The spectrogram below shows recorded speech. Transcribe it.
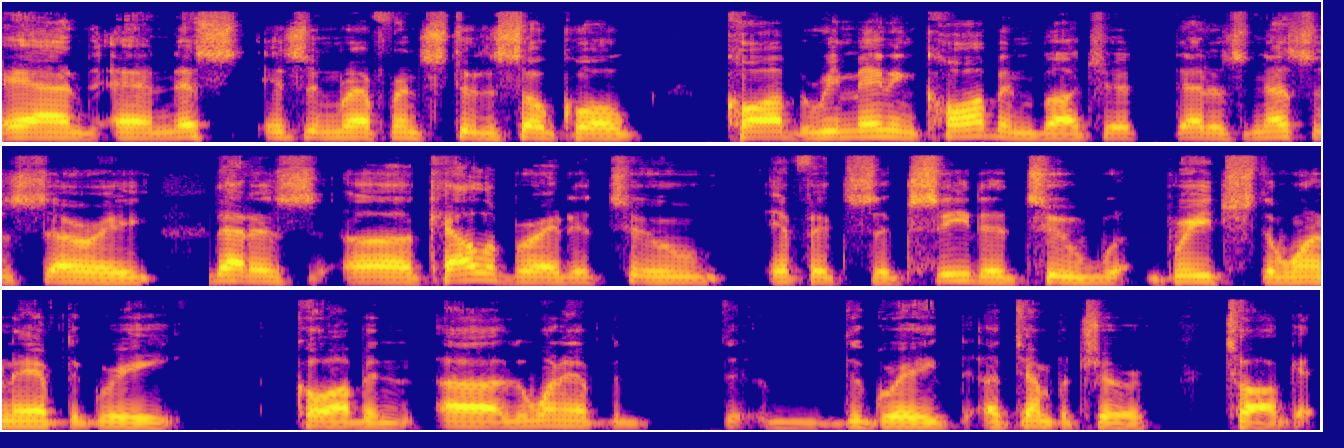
and and this is in reference to the so-called carb remaining carbon budget that is necessary that is uh, calibrated to if it succeeded to breach the one and a half degree carbon uh, the one and a half degree uh, temperature target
